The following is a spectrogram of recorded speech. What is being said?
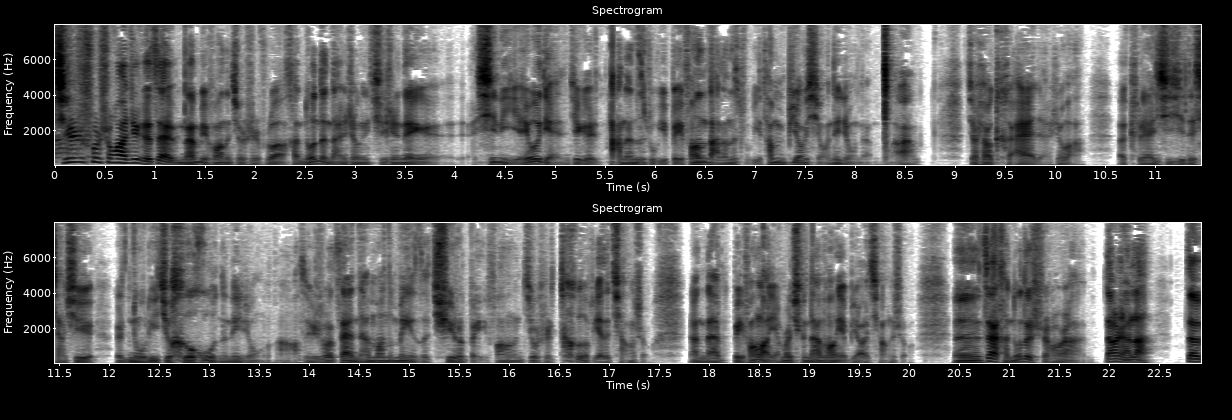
其实说实话，这个在南北方的，就是说很多的男生其实那个心里也有点这个大男子主义，北方的大男子主义，他们比较喜欢那种的啊，娇小可爱的是吧？可怜兮兮的想去努力去呵护的那种啊，所以说在南方的妹子去了北方就是特别的抢手，让南北方老爷们去南方也比较抢手。嗯，在很多的时候啊，当然了。在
